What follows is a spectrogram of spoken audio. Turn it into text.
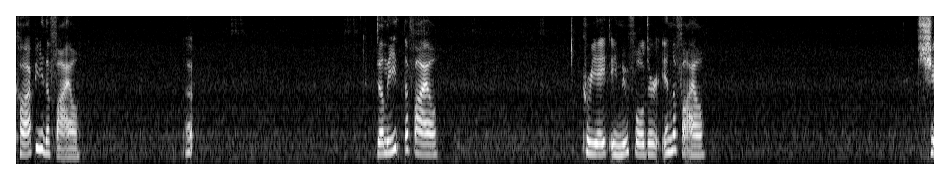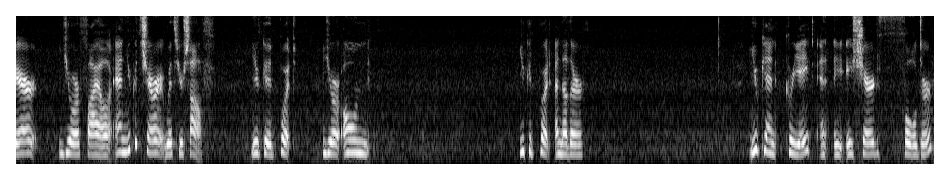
copy the file, oh. delete the file, create a new folder in the file, share your file, and you could share it with yourself. You could put your own, you could put another, you can create a, a shared folder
